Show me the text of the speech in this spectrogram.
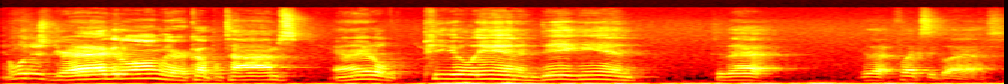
and we'll just drag it along there a couple times and it'll peel in and dig in to that, to that plexiglass.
